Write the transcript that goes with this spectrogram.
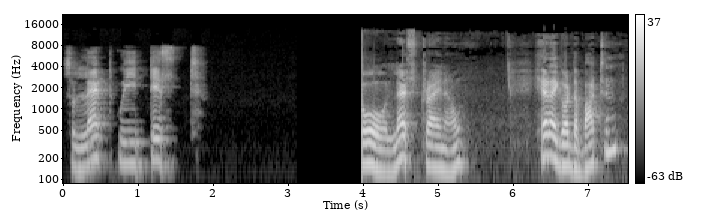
So let we test. So let's try now. Here I got the button.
